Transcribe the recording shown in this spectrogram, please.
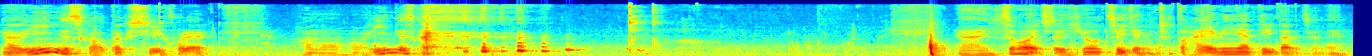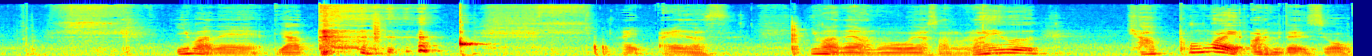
いや、いいんですか？私、これ。あの、いいんですか？いや、いつもよりちょっと意表ついてね、ちょっと早めにやってみたんですよね。今ね、やった。はい、ありがとうございます。今ね、あの、上原さんのライブ、100本ぐらいあるみたいですよ。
